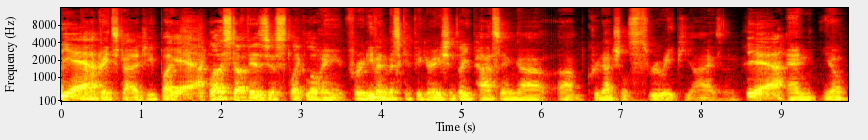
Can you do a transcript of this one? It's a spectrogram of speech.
Yeah. Not a great strategy, but Yeah. a lot of stuff is just like low hanging fruit. Even misconfigurations. Are you passing uh, um, credentials through APIs and yeah. and you know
